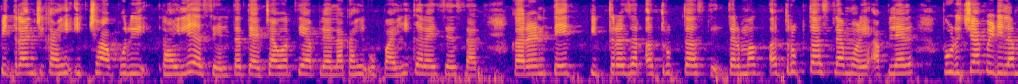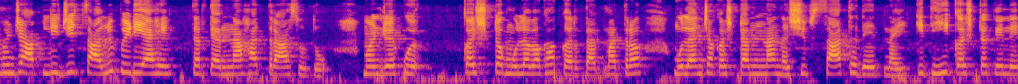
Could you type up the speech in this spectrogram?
पित्रांची काही इच्छा अपुरी राहिली असेल तर त्याच्यावरती आपल्याला काही उपायही करायचे असतात. कारण ते पित्र जर अतृप्त असतील तर मग अतृप्त असल्यामुळे आपल्या पुढच्या पिढीला म्हणजे आपली जी चालू पिढी आहे तर त्यांना हा त्रास होतो. म्हणजे कु कष्ट मुलं बघा करतात. मात्र मुलांच्या कष्टांना नशीब साथ देत नाही. कितीही कष्ट केले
